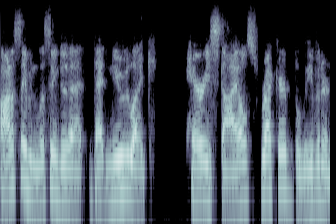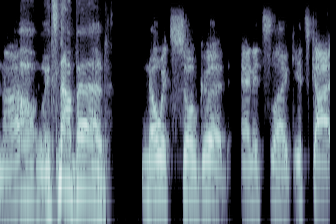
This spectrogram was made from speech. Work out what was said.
honestly, I've been listening to that that new like Harry Styles record. Believe it or not, oh, it's not bad. no, it's so good, and it's like it's got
